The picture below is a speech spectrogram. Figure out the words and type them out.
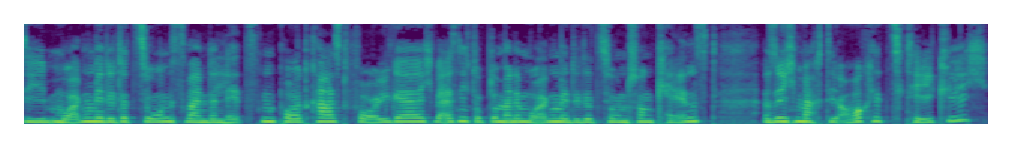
die Morgenmeditation, das war in der letzten Podcast-Folge. Ich weiß nicht, ob du meine Morgenmeditation schon kennst. Also ich mache die auch jetzt täglich.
